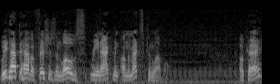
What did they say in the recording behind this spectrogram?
we'd have to have a fishes and loaves reenactment on the Mexican level. Okay?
